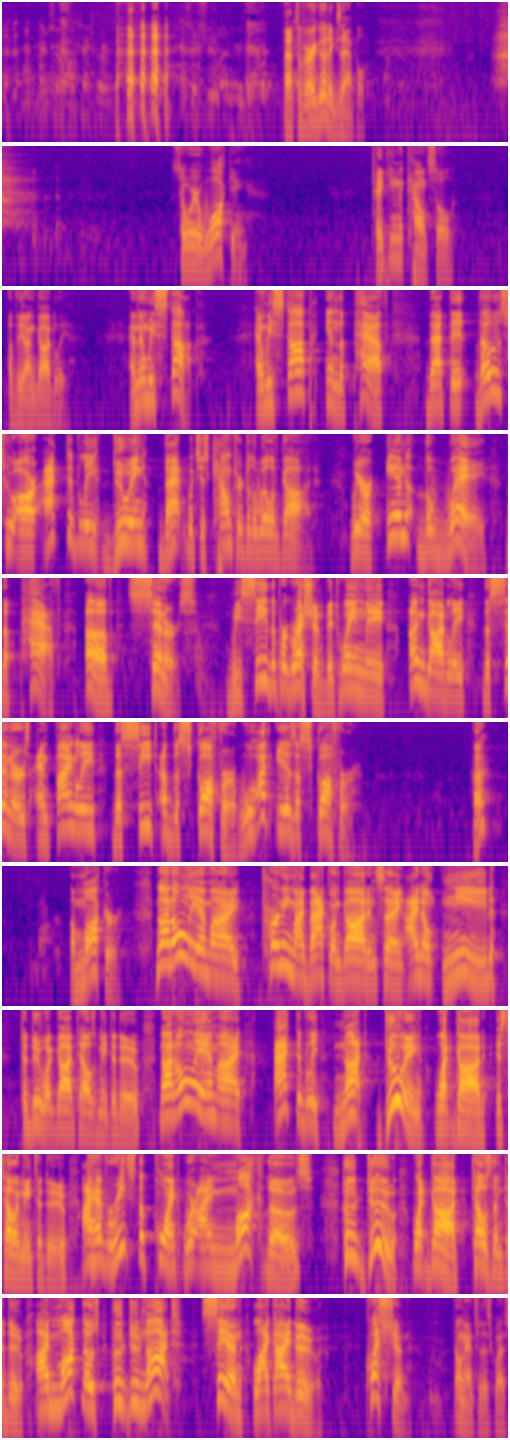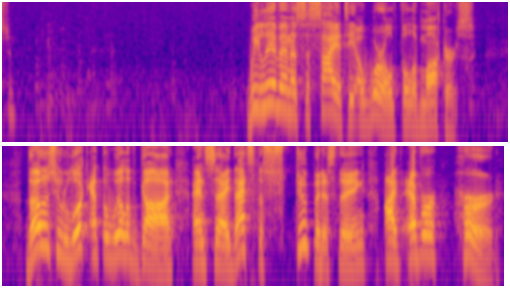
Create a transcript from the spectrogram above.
And so I'll take her advice. Shoe leather example. That's a very good example. So we're walking, taking the counsel of the ungodly. And then we stop. And we stop in the path that the, those who are actively doing that which is counter to the will of God, we are in the way, the path of sinners. We see the progression between the ungodly, the sinners, and finally the seat of the scoffer. What is a scoffer? Huh? A mocker. A mocker. Not only am I turning my back on God and saying, I don't need to do what God tells me to do, not only am I actively not doing what God is telling me to do, I have reached the point where I mock those who do what God tells them to do. I mock those who do not sin like I do. Question. Don't answer this question. We live in a society, a world full of mockers. Those who look at the will of God and say, that's the stupidest thing I've ever heard.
